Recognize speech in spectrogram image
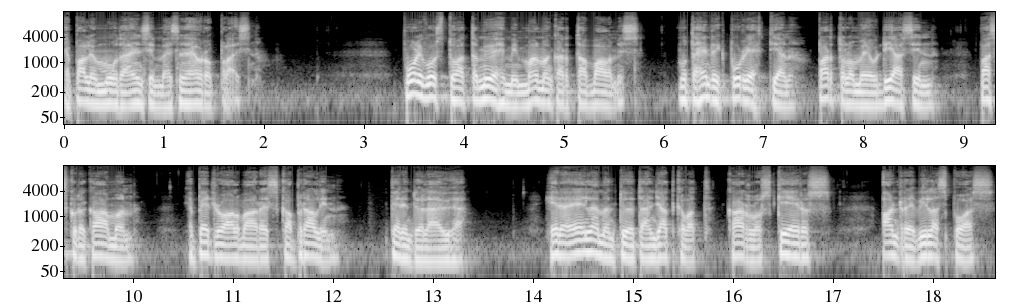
ja paljon muuta ensimmäisenä eurooppalaisina. Puoli vuosituhatta myöhemmin maailmankartta on valmis, mutta Henrik Purjehtian, Bartolomeu Diasin, Vasco de Gaman ja Pedro Alvarez Cabralin perintö elää yhä. Heidän elämäntyötään jatkavat Carlos Queiroz, Andre Villaspoas,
